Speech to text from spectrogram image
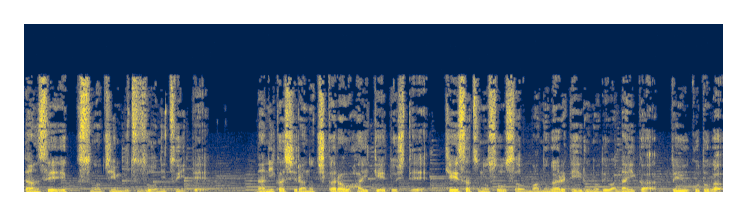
男性 X の人物像について何かしらの力を背景として警察の捜査を免れているのではないかということが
